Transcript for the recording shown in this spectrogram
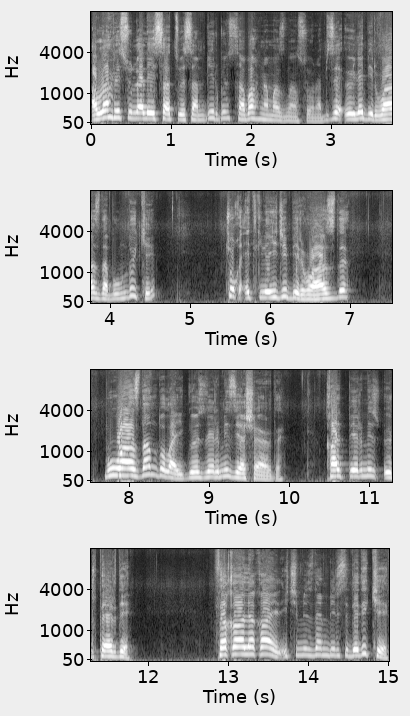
Allah Resulü Aleyhisselatü Vesselam bir gün sabah namazından sonra bize öyle bir vaazda bulundu ki çok etkileyici bir vaazdı. Bu vaazdan dolayı gözlerimiz yaşardı. Kalplerimiz ürperdi. Fekale gail içimizden birisi dedi ki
